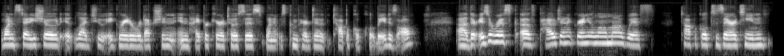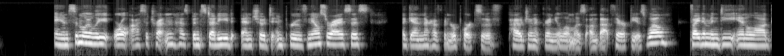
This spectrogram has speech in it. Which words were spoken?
One study showed it led to a greater reduction in hyperkeratosis when it was compared to topical clobetasol. Uh, there is a risk of pyogenic granuloma with topical tazarotene. And similarly, oral acitretin has been studied and showed to improve nail psoriasis. Again, there have been reports of pyogenic granulomas on that therapy as well. Vitamin D analog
